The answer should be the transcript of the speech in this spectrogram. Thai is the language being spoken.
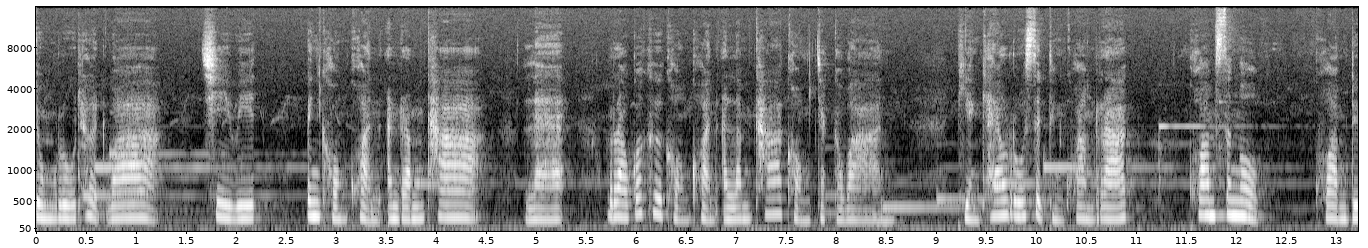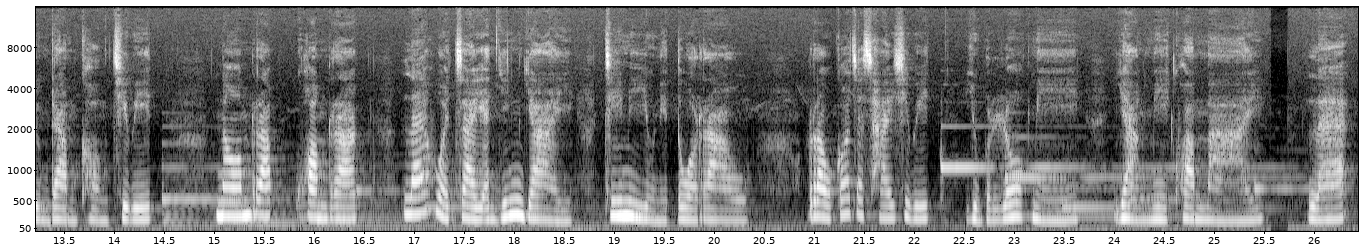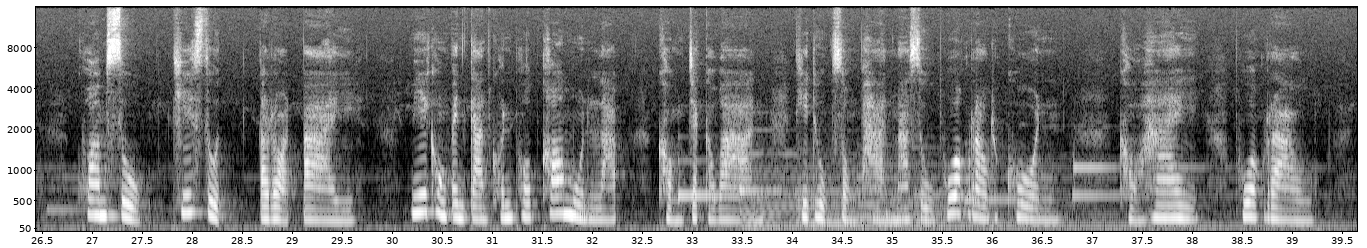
จงรู้เถิดว่า ชีวิตเป็นของขวัญอันล้ำค่า และเราก็คือของขวัญอันล้ำค่าของจักรวาล เพียงแค่รู้สึกถึงความรัก ความสงบ ความดื่มด่ำของชีวิต น้อมรับความรัก และหัวใจอันยิ่งใหญ่ที่มีอยู่ในตัวเรา เราก็จะใช้ชีวิตอยู่บนโลกนี้ อย่างมีความหมาย และความสุขที่สุดตลอดไป นี่คงเป็นการค้นพบข้อมูลลับของจักรวาลที่ถูกส่งผ่านมาสู่พวกเราทุกคน ขอให้พวกเรา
